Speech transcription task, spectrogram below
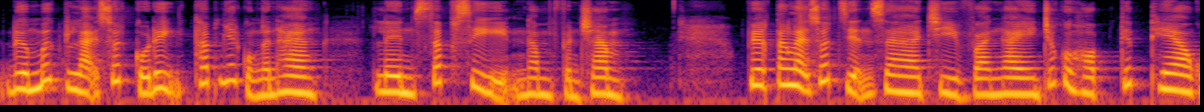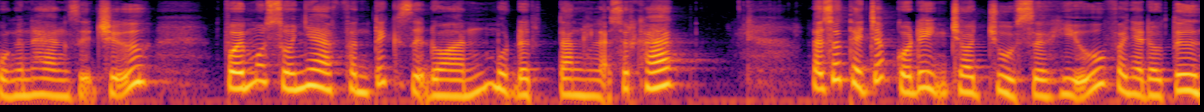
đưa mức lãi suất cố định thấp nhất của ngân hàng lên sấp xỉ 5%. Việc tăng lãi suất diễn ra chỉ vài ngày trước cuộc họp tiếp theo của ngân hàng dự trữ, với một số nhà phân tích dự đoán một đợt tăng lãi suất khác lãi suất thế chấp cố định cho chủ sở hữu và nhà đầu tư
